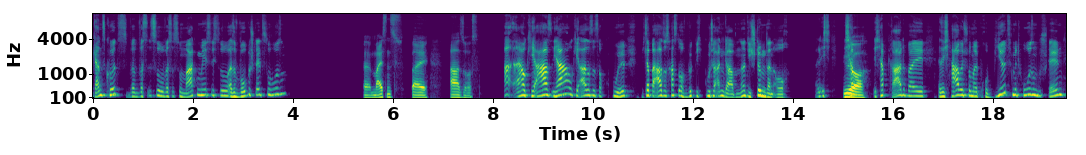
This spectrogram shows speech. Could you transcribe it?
ganz kurz, was ist so, was ist so markenmäßig so? Also wo bestellst du Hosen? Äh, meistens bei ASOS. Ah, ah okay, As ja, okay, ASOS ist auch cool. Ich glaube, bei ASOS hast du auch wirklich gute Angaben, ne? Die stimmen dann auch. Weil ich, ich ja. habe hab gerade bei, also ich habe schon mal probiert mit Hosen bestellen,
